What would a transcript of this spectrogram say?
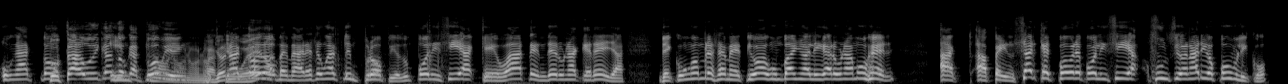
un acto. Tú estás adjudicando in- que actuó bien. no, no. Ah, Yo no bueno. me parece un acto impropio de un policía que va a atender una querella de que un hombre se metió en un baño a ligar a una mujer a, a pensar que el pobre policía, funcionario público,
